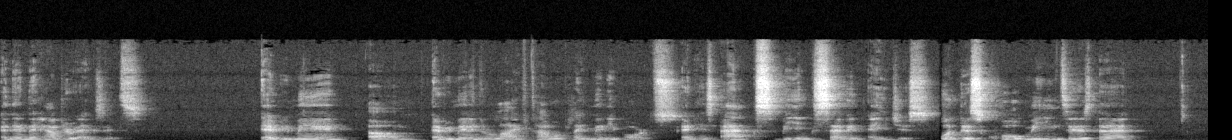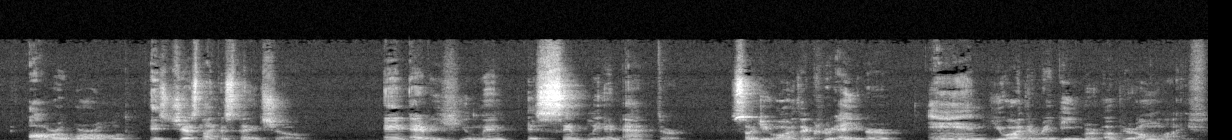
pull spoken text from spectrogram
and then they have their exits. Every man, um, every man in their lifetime will play many parts, and his acts being seven ages. What this quote means is that our world is just like a stage show, and every human is simply an actor. So you are the creator and you are the redeemer of your own life.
